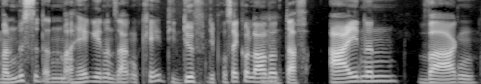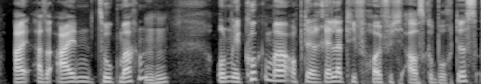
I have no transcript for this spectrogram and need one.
man müsste dann mal hergehen und sagen, okay, die dürfen, die Prosecco-Laune Mhm. darf einen Wagen, ein, also einen Zug machen Mhm. Und wir gucken mal, ob der relativ häufig ausgebucht ist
